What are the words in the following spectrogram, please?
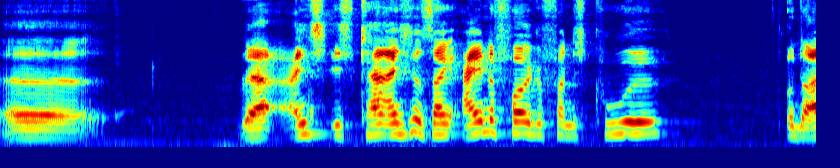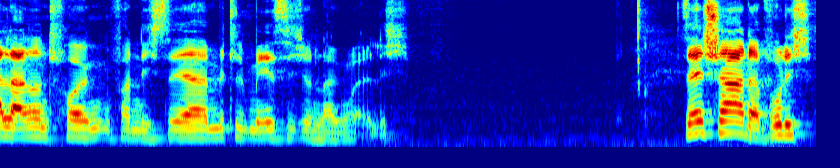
Äh, ja, eigentlich, ich kann eigentlich nur sagen, eine Folge fand ich cool und alle anderen Folgen fand ich sehr mittelmäßig und langweilig. Sehr schade, obwohl ich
